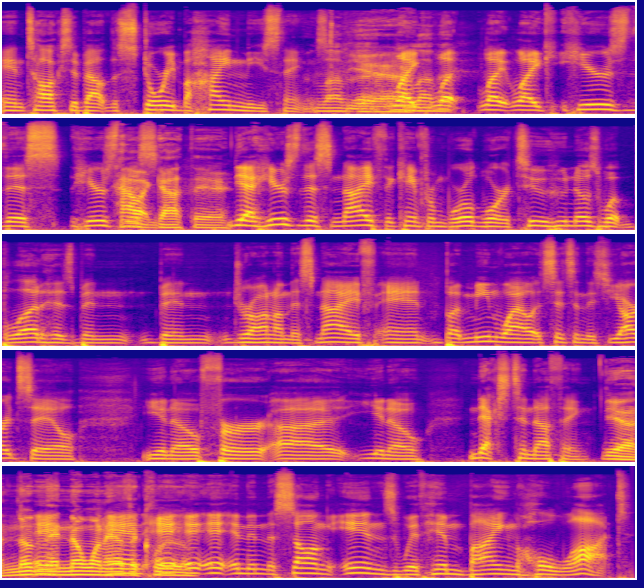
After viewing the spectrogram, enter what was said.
and talks about the story behind these things Love Yeah. that. like Love like, it. like like here's this here's how this, it got there. yeah here's this knife that came from World War II who knows what blood has been been drawn on this knife and but meanwhile it sits in this yard sale you know for uh you know next to nothing. Yeah, no, and, no one has and- a clue. And, and, and then the song ends with him buying the whole lot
